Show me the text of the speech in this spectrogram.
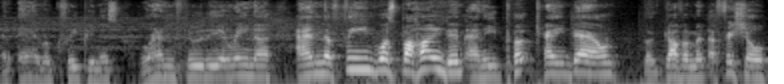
an air of creepiness ran through the arena, and the Fiend was behind him and he put Kane down the government official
